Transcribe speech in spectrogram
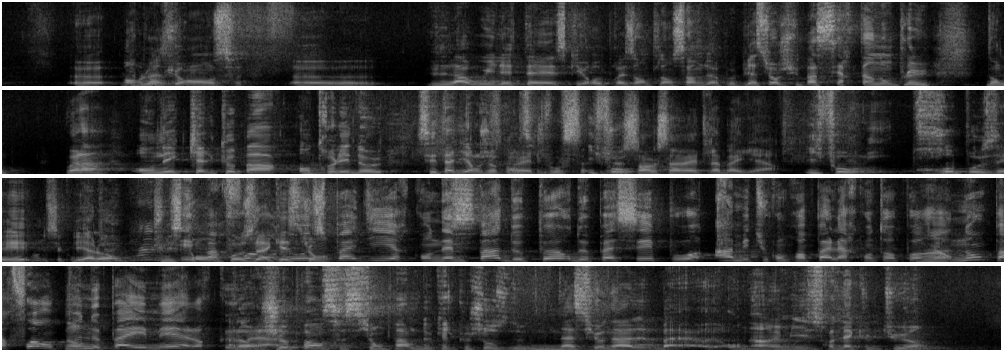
euh, en l'occurrence, euh, là où il était, est-ce qu'il représente l'ensemble de la population? Je ne suis pas certain non plus. Donc voilà, on est quelque part entre les deux. C'est-à-dire, je Ça pense qu'il faut, il Je sens que ça va être la bagarre. il faut mais- proposer. Et alors, puisqu'on pose la on question, n'ose pas dire qu'on n'aime pas de peur de passer pour ah mais tu comprends pas l'art contemporain. Non. Non. parfois on peut Non. ne pas aimer alors que Alors, voilà. je pense, si on parle de quelque chose de national, bah, on a un ministre de la Culture,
